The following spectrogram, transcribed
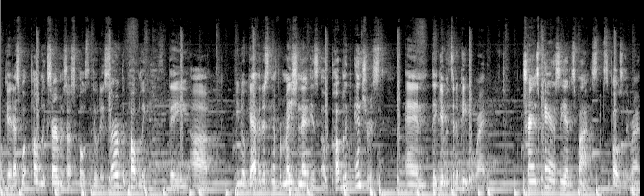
Okay, that's what public servants are supposed to do. They serve the public. They, uh, you know, gather this information that is of public interest, and they give it to the people, right? Transparency at its finest, supposedly, right?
